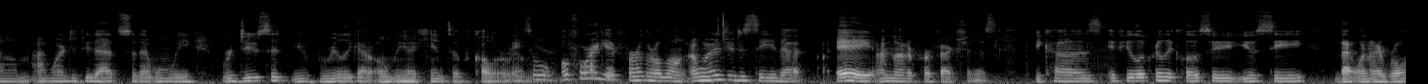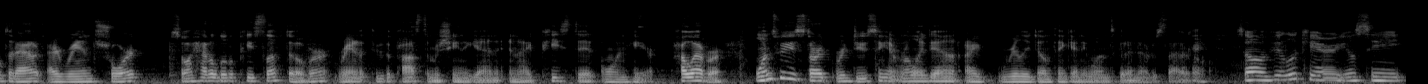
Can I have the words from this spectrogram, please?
Um, I wanted to do that so that when we reduce it, you've really got only a hint of color okay, so before I get further along, I wanted you to see that, A, I'm not a perfectionist because if you look really closely, you see that when I rolled it out, I ran short. So I had a little piece left over, ran it through the pasta machine again, and I pieced it on here. However, once we start reducing it and rolling down, I really don't think anyone's gonna notice that okay. So if you look here, you'll see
